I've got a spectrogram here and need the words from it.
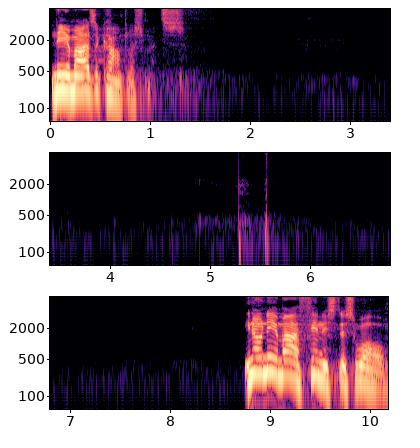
Nehemiah's accomplishments. You know, Nehemiah finished this wall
